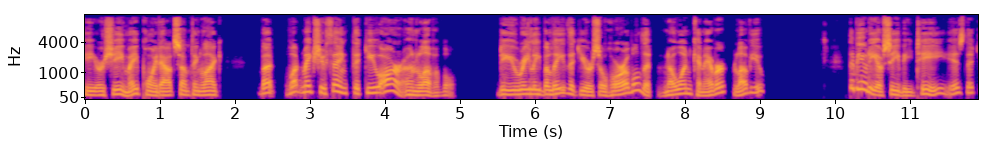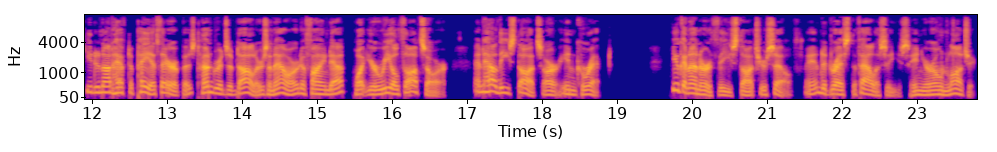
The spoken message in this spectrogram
he or she may point out something like, But what makes you think that you are unlovable? Do you really believe that you are so horrible that no one can ever love you? The beauty of CBT is that you do not have to pay a therapist hundreds of dollars an hour to find out what your real thoughts are and how these thoughts are incorrect. You can unearth these thoughts yourself and address the fallacies in your own logic.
